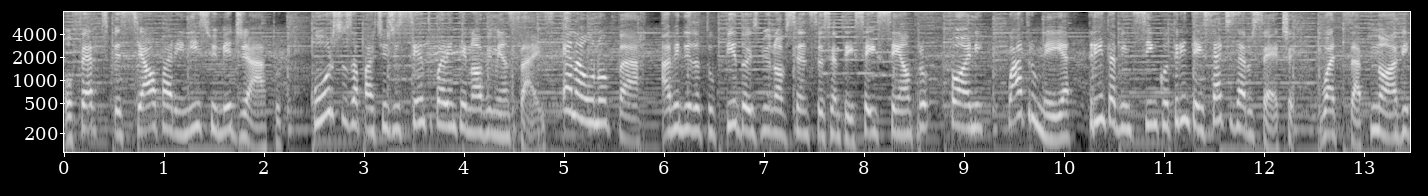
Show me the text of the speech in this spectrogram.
Oferta especial para início imediato. Cursos a partir de 149 mensais. É na Unopar, Avenida Tupi 2966 Centro, fone 46 3025 3707. WhatsApp 9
